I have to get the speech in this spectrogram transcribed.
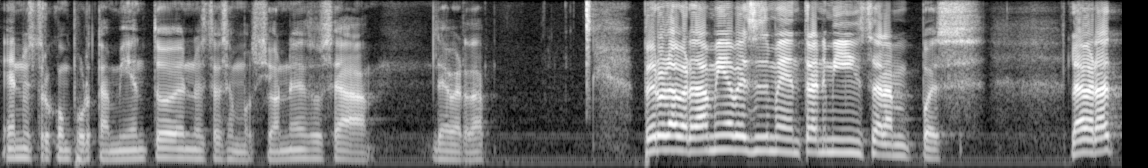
en nuestro comportamiento, en nuestras emociones, o sea, de verdad. Pero la verdad a mí a veces me entran en mi Instagram, pues, la verdad,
